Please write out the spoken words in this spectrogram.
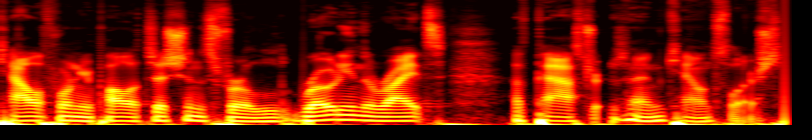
California politicians for eroding the rights of pastors and counselors.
